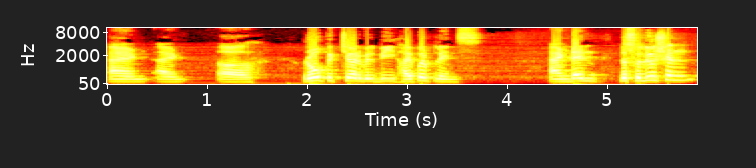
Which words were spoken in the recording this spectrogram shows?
And and uh, row picture will be hyperplanes. And then the solution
